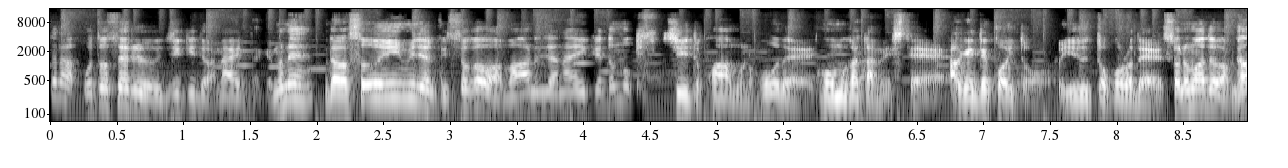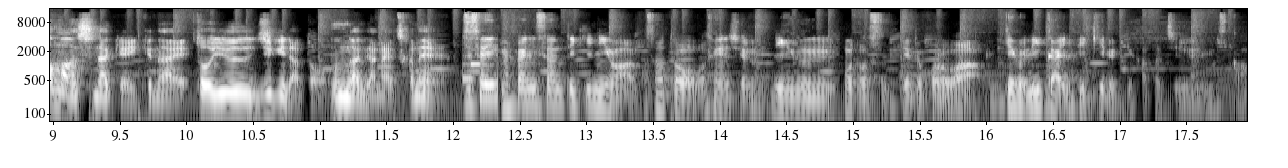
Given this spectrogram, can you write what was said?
たら落とせる時期ではないんだけどね。だからそういう意味で磯川回るじゃないけども、きっちりとファームの方でフォーム固めして上げてこいというところで、それまでは我慢しなきゃいけないという時期だと踏んだんじゃないですかね。実際中西さん的には佐藤選手の2軍落とすっていうところは結構理解できるっていう形になりますか？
